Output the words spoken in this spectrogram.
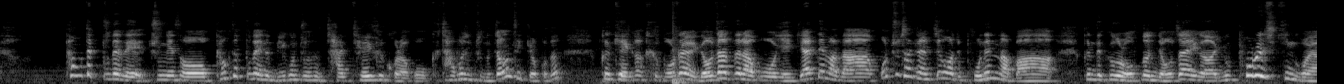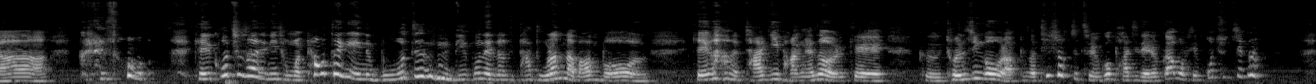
평택 부대 내 중에서 평택 부대에 있는 미군 중에서 자, 제일 클 거라고 그 자부심 존나 쩌는 새끼였거든. 그 걔가 그거를 여자들하고 얘기할 때마다 고추 사진을 찍어가지고 보냈나 봐. 근데 그걸 어떤 여자애가 유포를 시킨 거야. 그래서 걔 고추 사진이 정말 평택에 있는 모든 미군 애들한테 다 돌았나 봐 한번. 걔가 자기 방에서 이렇게 그 전신 거울 앞에서 티셔츠 들고 바지 내려 까고 이렇게 고추 찍은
